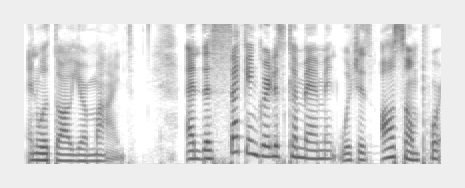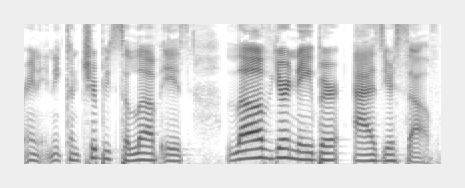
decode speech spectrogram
and with all your mind. And the second greatest commandment, which is also important and it contributes to love, is love your neighbor as yourself.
